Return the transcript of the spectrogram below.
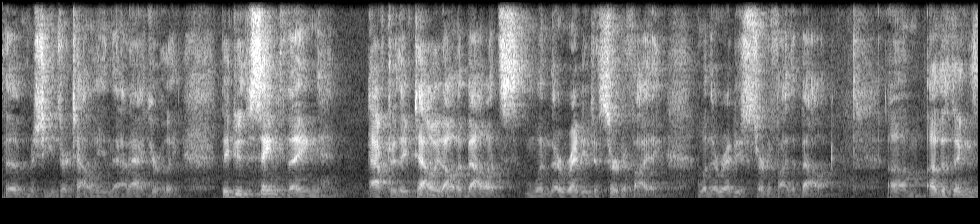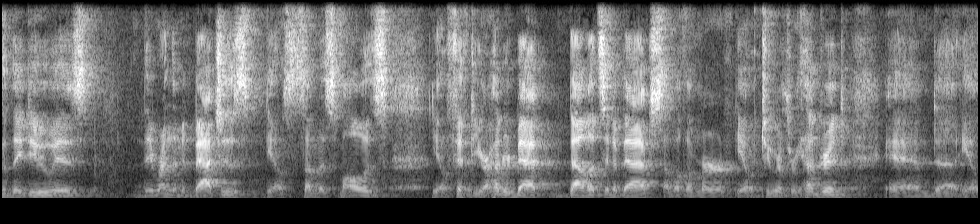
the machines are tallying that accurately. They do the same thing after they've tallied all the ballots when they're ready to certify when they're ready to certify the ballot. Um, other things that they do is they run them in batches. You know, some as small as you know 50 or 100 bat- ballots in a batch. Some of them are you know two or 300, and uh, you know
